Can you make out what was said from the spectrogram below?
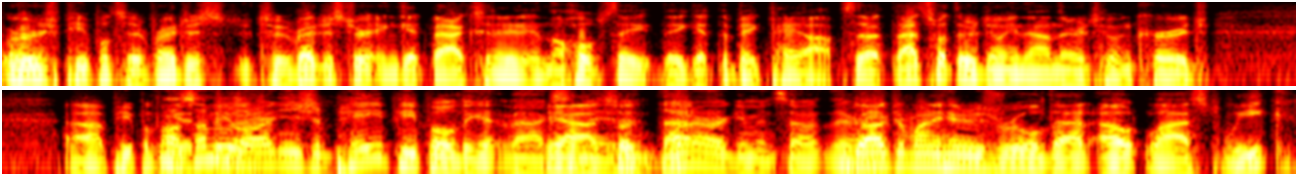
urge people to register to register and get vaccinated in the hopes they, they get the big payoff. So that, that's what they're doing down there to encourage uh, people to Well, get. some people argue you should pay people to get vaccinated. Yeah, so that doc- argument's out there. Dr. Moynihan's ruled that out last week.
